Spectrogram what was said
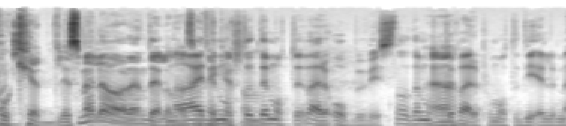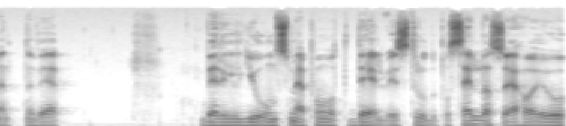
På kødd, liksom, eller var det en del av Nei, deg som tenker sånn? Nei, det måtte være overbevisende. Det måtte Ja. være på en måte de elementene ved, ved religion som jeg på en måte delvis trodde på selv. Altså, jeg, har jo,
